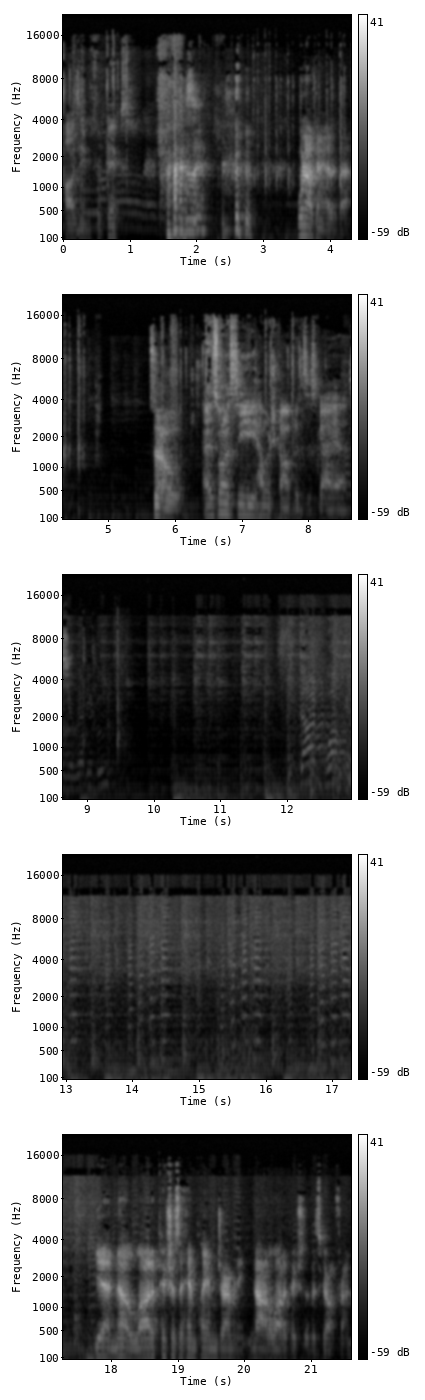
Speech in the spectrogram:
Pausing for pics. We're not gonna edit that. so I just want to see how much confidence this guy has. Yeah, no, a lot of pictures of him playing in Germany. Not a lot of pictures of his girlfriend.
